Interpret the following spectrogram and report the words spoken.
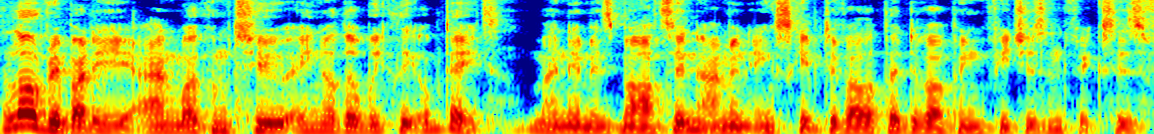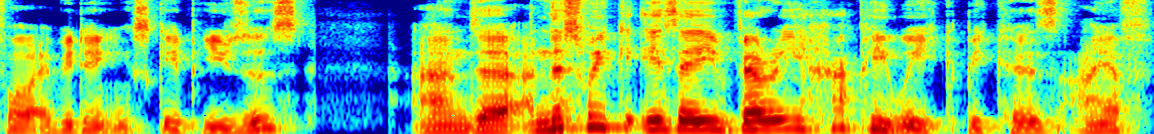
Hello everybody and welcome to another weekly update. My name is Martin. I'm an Inkscape developer developing features and fixes for everyday Inkscape users. And, uh, and this week is a very happy week because I have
